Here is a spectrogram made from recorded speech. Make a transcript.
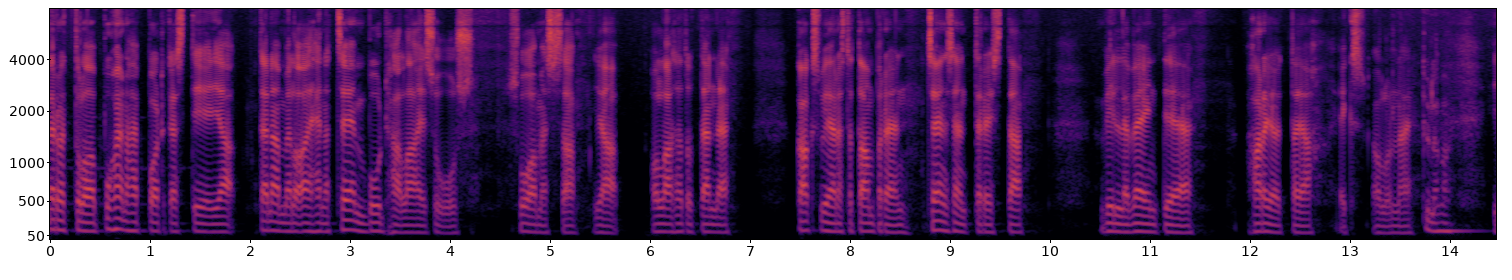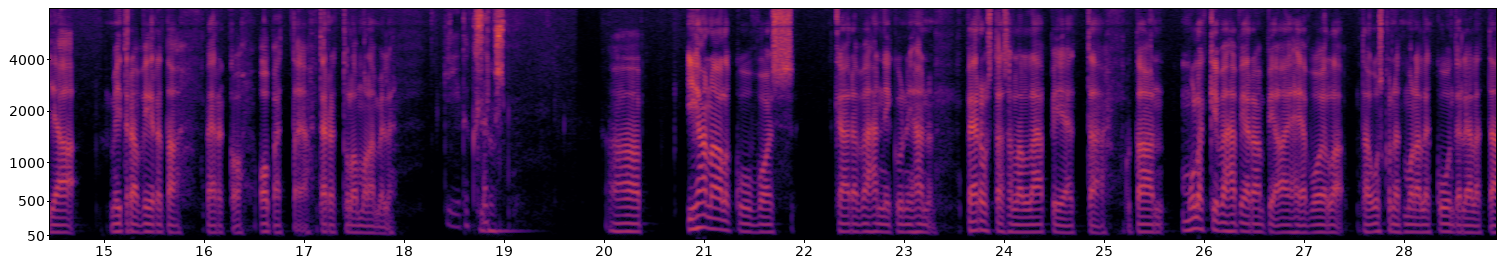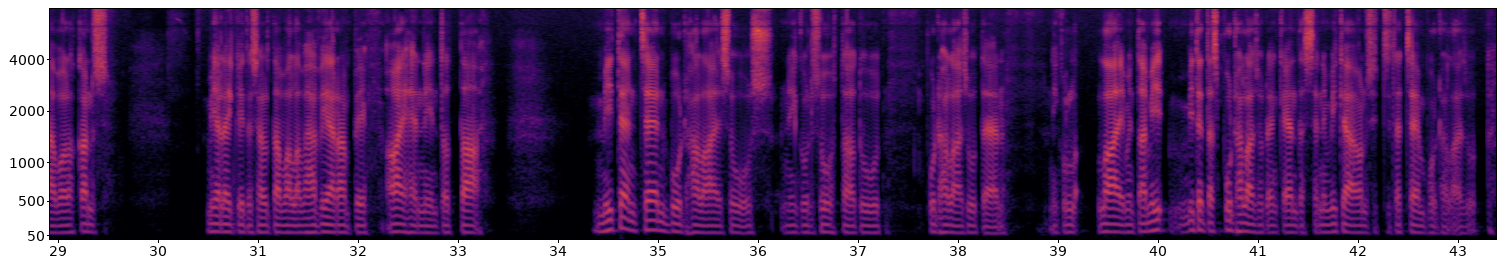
Tervetuloa Puheenaihe-podcastiin ja tänään meillä on aiheena zen buddhalaisuus Suomessa ja ollaan saatu tänne kaksi vierasta Tampereen Zen Centeristä, Ville Veintie, harjoittaja, eikö ollut näin? Kyllä vaan. Ja Mitra Virta, Perko, opettaja. Tervetuloa molemmille. Kiitokset. Kiitos. Uh, ihan alkuun voisi käydä vähän niin kuin ihan perustasolla läpi, että kun tämä on mullekin vähän vieraampi aihe ja voi olla, tai uskon, että monelle kuuntelijalle tämä voi olla myös mielenkiintoisella tavalla vähän vieraampi aihe, niin tota, miten zen buddhalaisuus niin kuin suhtautuu buddhalaisuuteen niin kuin laajemmin, tai mi, miten tässä buddhalaisuuden kentässä, niin mikä on sitten sitä zen buddhalaisuutta?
